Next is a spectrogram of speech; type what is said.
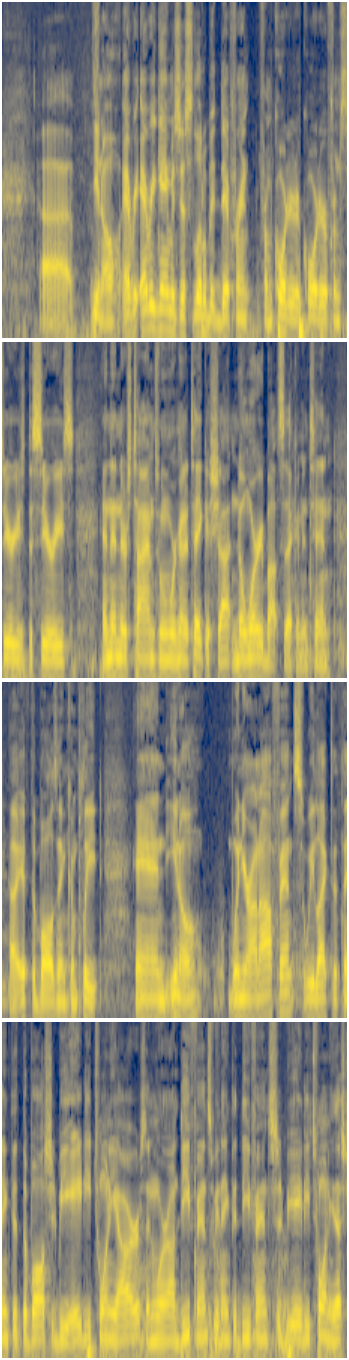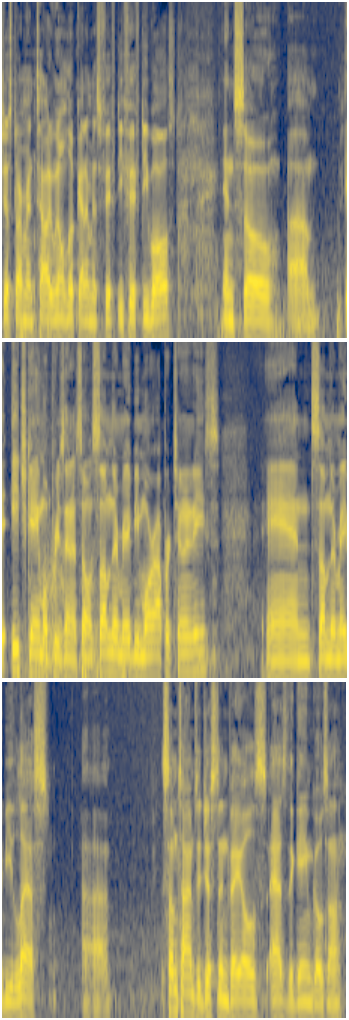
uh, you know, every every game is just a little bit different from quarter to quarter, from series to series. And then there's times when we're going to take a shot and don't worry about second and ten uh, if the ball's incomplete. And you know, when you're on offense, we like to think that the ball should be 80 20 hours, and we're on defense, we think the defense should be 80 20. That's just our mentality. We don't look at them as 50 50 balls. And so um, each game will present its own. Some there may be more opportunities, and some there may be less. Uh, sometimes it just unveils as the game goes on.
